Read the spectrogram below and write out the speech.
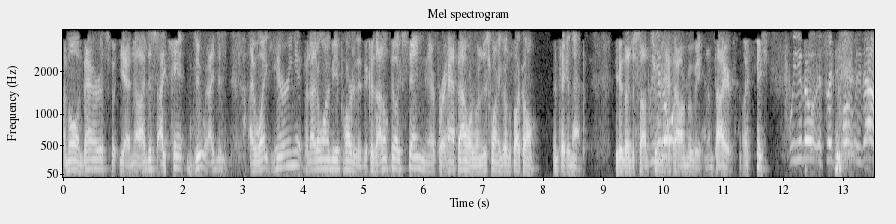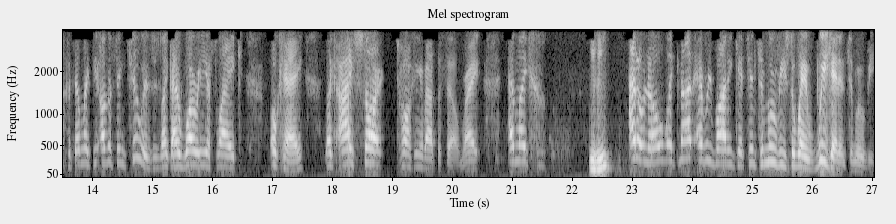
I'm all embarrassed. But yeah, no, I just I can't do it. I just I like hearing it, but I don't want to be a part of it because I don't feel like standing there for a half hour when I just want to go the fuck home and take a nap because I just saw a two and a half hour movie and I'm tired. Like, Well, you know, it's like partly that, but then like the other thing too is is like I worry if like okay, like I start talking about the film, right? And like hmm I don't know, like not everybody gets into movies the way we get into movies.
